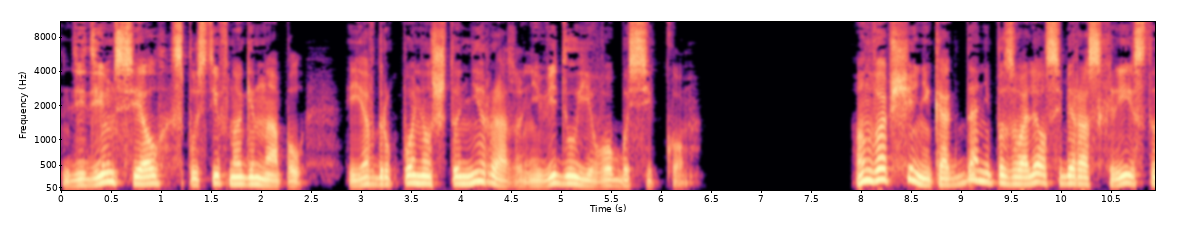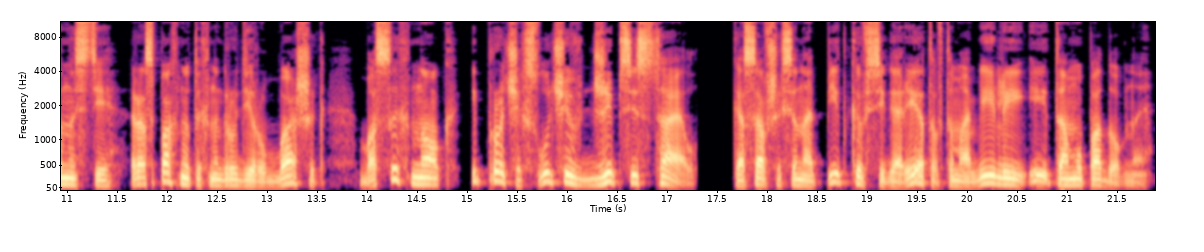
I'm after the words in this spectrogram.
Дидим сел, спустив ноги на пол, и я вдруг понял, что ни разу не видел его босиком. Он вообще никогда не позволял себе расхристанности, распахнутых на груди рубашек, босых ног и прочих случаев gypsy style, касавшихся напитков, сигарет, автомобилей и тому подобное.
